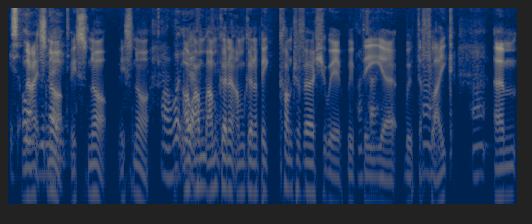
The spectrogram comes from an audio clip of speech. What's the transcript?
It's all no, you it's need. not. It's not. It's not. Oh, what you I'm, I'm gonna I'm gonna be controversial here with Okay. the uh, with the Alright. flake. Alright. Um,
